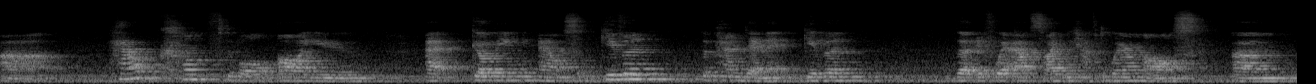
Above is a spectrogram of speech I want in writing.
uh, how comfortable are you at going out, given the pandemic, given that if we're outside we have to wear a mask, um,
